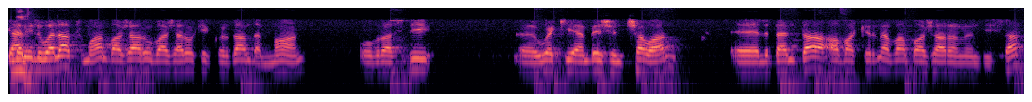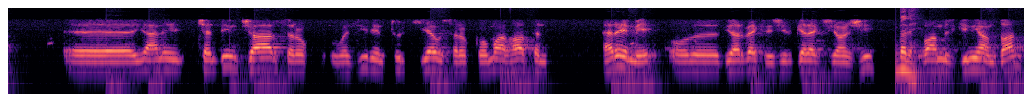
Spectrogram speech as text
يعني الولات مان باجارو باجارو كي كردان دا مان وبراستي وكي امبيشن چوان لبندا آفا کرنا وان باجاران انديسا يعني چندين جار سرو وزير تركيا و سرو كومار هاتن Eremi, or, e, Diyarbakır için gerek janji, vamız ginyandan,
